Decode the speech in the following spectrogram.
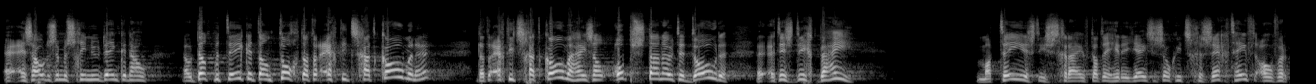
En zouden ze misschien nu denken, nou, nou dat betekent dan toch dat er echt iets gaat komen. Hè? Dat er echt iets gaat komen. Hij zal opstaan uit de doden. Het is dichtbij. Matthäus die schrijft dat de Heer Jezus ook iets gezegd heeft over,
